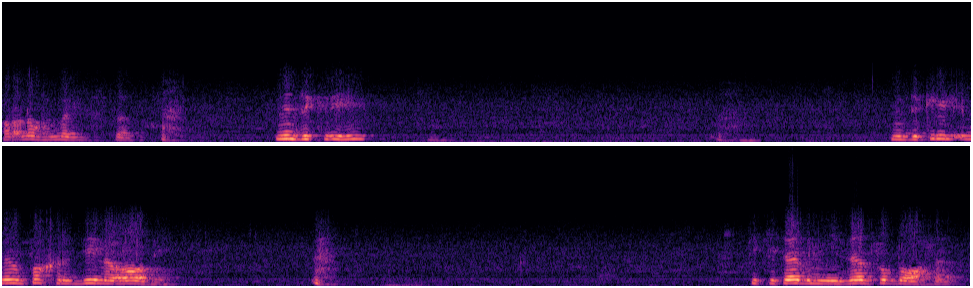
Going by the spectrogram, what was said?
قرأناه في المجلس السابق. من ذكره؟ من ذكر الإمام فخر الدين الرازي في كتاب الميزان في الضعفاء.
